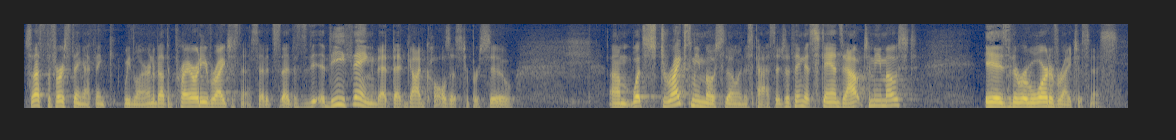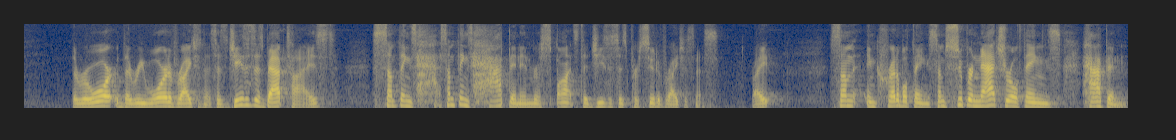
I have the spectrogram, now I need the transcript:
So that's the first thing I think we learn about the priority of righteousness, that it's, that it's the, the thing that, that God calls us to pursue. Um, what strikes me most, though, in this passage, the thing that stands out to me most, is the reward of righteousness. The reward, the reward of righteousness. As Jesus is baptized, something's, something's happened in response to Jesus' pursuit of righteousness, right? Some incredible things, some supernatural things happen,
